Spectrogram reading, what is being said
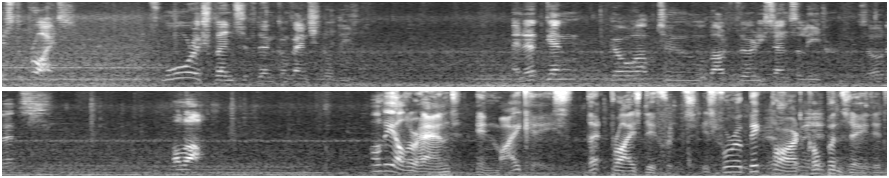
is the price. It's more expensive than conventional diesel. And that can go up to about 30 cents a liter. So that's a lot. On the other hand, in my case, that price difference is for a big part compensated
